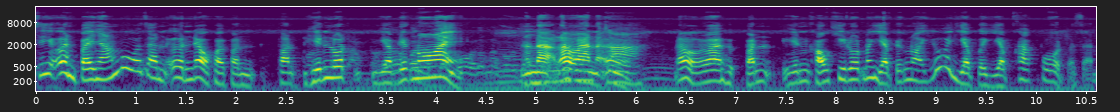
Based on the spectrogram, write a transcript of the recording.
สิเอิ้นไปหยังบ่ว่าซั่นเอิ้นแล้วค่อยฝัน ฝันเห็นรถเหยียบเล็กน้อยนั่นน่ะแล้วว่าน่ะเอจ้ะอแล้วว่าฝันเห็นเขาขี่รถมาเหยียบเล็กน้อยอยู่เหยียบก็เหยียบคักโพดว่าซั่น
